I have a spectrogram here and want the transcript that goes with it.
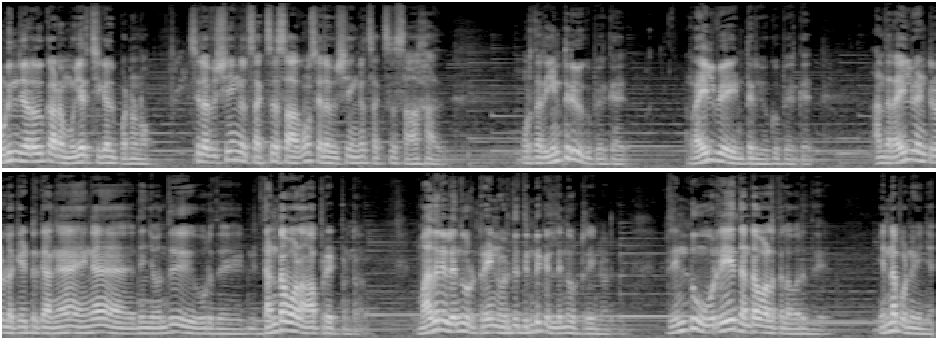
முடிஞ்ச அளவுக்கான முயற்சிகள் பண்ணணும். சில விஷயங்கள் சக்சஸ் ஆகும் சில விஷயங்கள் சக்சஸ் ஆகாது. ஒருத்தர் இன்டர்வியூக்கு போயிருக்காரு. ரயில்வே இன்டர்வியூக்கு போயிருக்காரு. அந்த ரயில்வே இன்டர்வியூவில் கேட்டிருக்காங்க எங்க நீங்கள் வந்து ஒரு தண்டவாளம் ஆப்ரேட் பண்ணுறேன் மதுரையிலேருந்து ஒரு ட்ரெயின் வருது திண்டுக்கல்லேருந்து ஒரு ட்ரெயின் வருது. ரெண்டும் ஒரே தண்டவாளத்தில் வருது. என்ன பண்ணுவீங்க?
